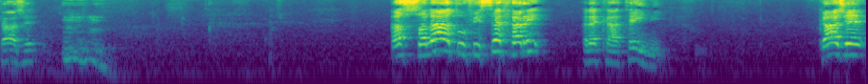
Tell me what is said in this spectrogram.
kaže As-salatu fi sefari rekatejni. Kaže,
